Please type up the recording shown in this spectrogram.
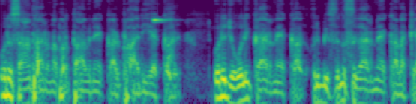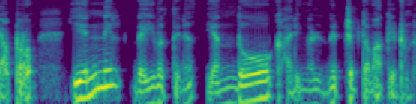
ഒരു സാധാരണ ഭർത്താവിനേക്കാൾ ഭാര്യയേക്കാൾ ഒരു ജോലിക്കാരനേക്കാൾ ഒരു ബിസിനസ്സുകാരനേക്കാളൊക്കെ അപ്പുറം എന്നിൽ ദൈവത്തിന് എന്തോ കാര്യങ്ങൾ നിക്ഷിപ്തമാക്കിയിട്ടുണ്ട്.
